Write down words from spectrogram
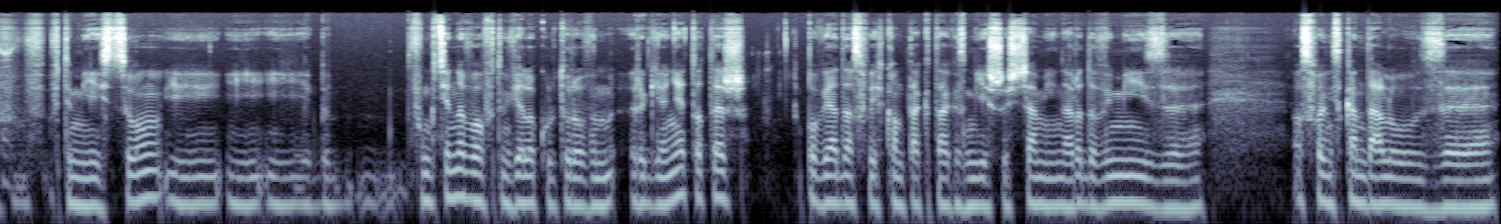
w, w tym miejscu i, i, i, jakby funkcjonował w tym wielokulturowym regionie, to też opowiada o swoich kontaktach z mniejszościami narodowymi, z, o swoim skandalu z,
